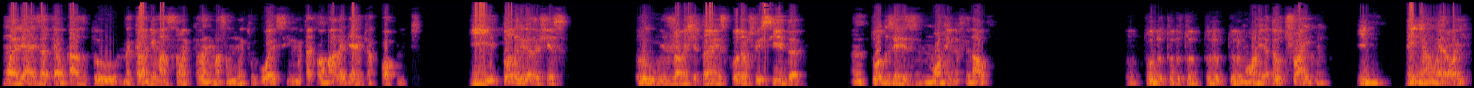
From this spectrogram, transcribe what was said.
Um, aliás, até o caso do. naquela animação, aquela animação muito boa, assim, muito aclamada, Guerra de Apocalipse. E toda a Liga da X, os Jovens Titãs, Esquadrão Suicida, todos eles morrem no final. Tudo, tudo, tudo, tudo, tudo morre. Até o Trigon, que nem é um herói,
